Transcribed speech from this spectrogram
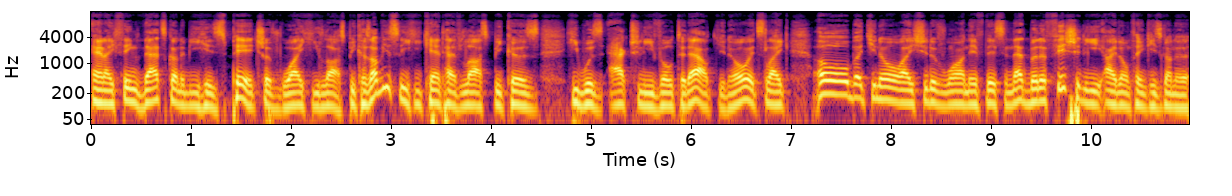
and I think that's going to be his pitch of why he lost. Because obviously he can't have lost because he was actually voted out. You know, it's like oh, but you know I should have won if this and that. But officially, I don't think he's going to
